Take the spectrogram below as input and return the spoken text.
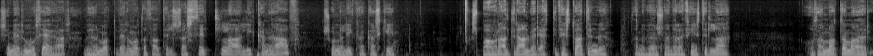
sem eru nú þegar, við höfum not, verið að nota þá til þess að stilla líkanið af. Svona líkan kannski spáður aldrei alveg rétt í fyrstu atrinu þannig að við höfum svona verið að fínstilla og þá nota maður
